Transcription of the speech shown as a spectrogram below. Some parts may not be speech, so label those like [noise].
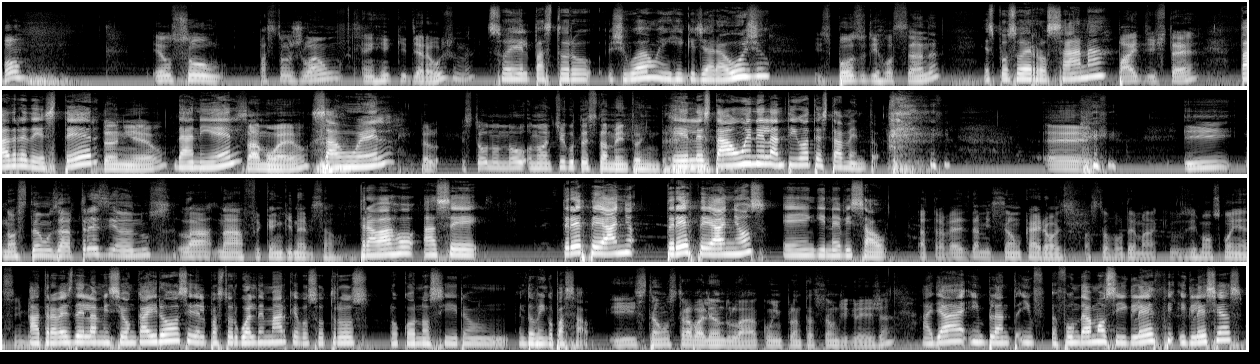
Bom, eu sou pastor João Henrique de Araújo, né? Soy el pastor João Henrique de Araújo, Esposo de Rossana, esposo de Rosana, pai de Esther, padre de Esther, Daniel, Daniel, Samuel. Samuel. Pelo- Estou no, no, no Antigo Testamento ainda. Él está aún en el Antiguo Testamento. [laughs] É, e nós estamos há 13 anos lá na África, em Guiné-Bissau. Trabajo hace 13 años, 13 años en Guinea-Bissau Através da missão Kairos, pastor Valdemar, que os irmãos conhecem bem. a través de la misión Kairos y del pastor Waldemar que vosotros lo conocieron el domingo pasado. E estamos trabalhando lá com implantação de igreja. Allá implant- fundamos iglesias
